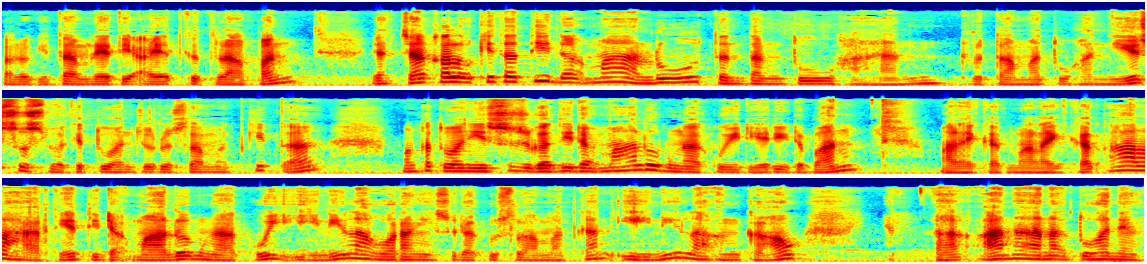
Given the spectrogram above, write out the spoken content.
kalau kita melihat di ayat ke-8, ya kalau kita tidak malu tentang Tuhan, terutama Tuhan Yesus sebagai Tuhan juru selamat kita, maka Tuhan Yesus juga tidak malu mengakui dia di depan malaikat-malaikat Allah. Artinya tidak malu mengakui inilah orang yang sudah kuselamatkan, inilah engkau eh, anak-anak uh, Tuhan yang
